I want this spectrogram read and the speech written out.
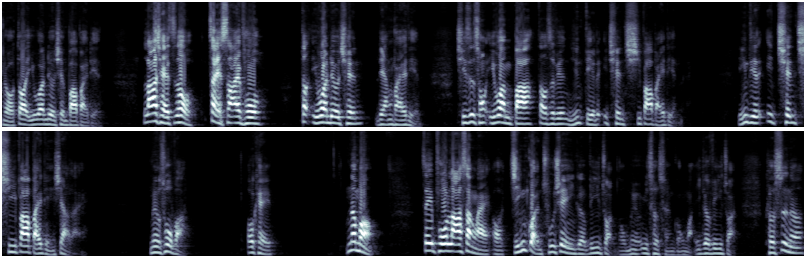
哦到一万六千八百点，拉起来之后再杀一波到一万六千两百点。其实从一万八到这边已经跌了一千七八百点了，已经跌了一千七八百点下来，没有错吧？OK，那么。这一波拉上来哦，尽管出现一个 V 转，我们有预测成功嘛？一个 V 转，可是呢，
